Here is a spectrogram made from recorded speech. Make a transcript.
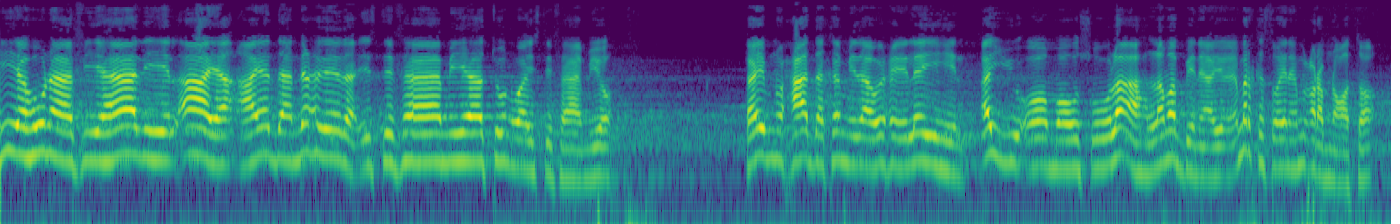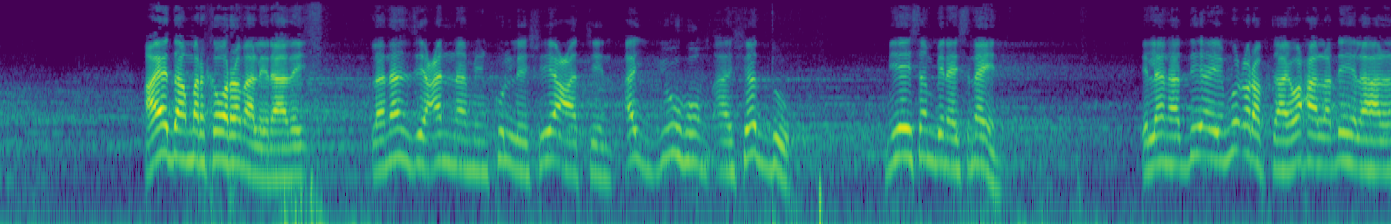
hiya hunaa fii haadihi اlaaya aayaddan dhexdeeda istifhaamiyatun waa istifhaamiyo qayb nuxaadda ka mid ah waxay leeyihiin ayu oo mawsuulo ah lama bineeyo ee mar kasta waa inay mucrab noqoto. Aayaddan mar ka warramaa la yidhaahday lananzicanna min kulli shiicatin ayuhum ashaddu. Miyaysan binaysnayn ilaan haddii ay mucrab tahay waxaa la dhihi lahaa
